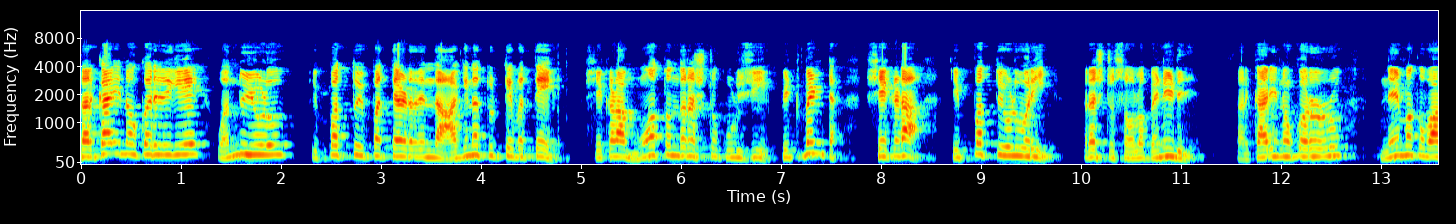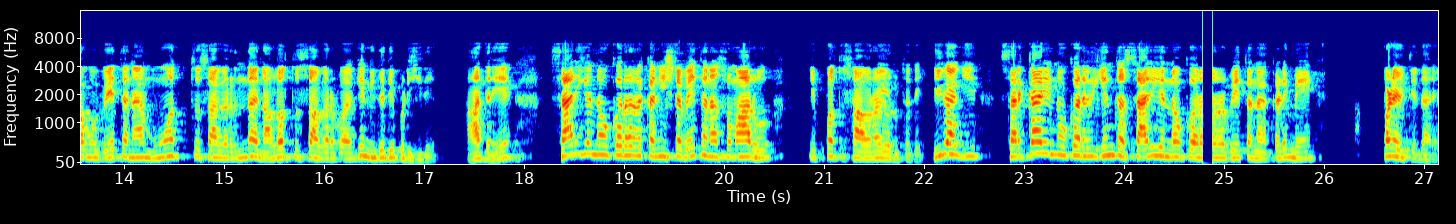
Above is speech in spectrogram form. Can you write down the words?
ಸರ್ಕಾರಿ ನೌಕರರಿಗೆ ಒಂದು ಏಳು, ಇಪ್ಪತ್ತು ಇಪ್ಪತ್ತೆರಡರಿಂದ ಆಗಿನ ತುಟ್ಟಿ ಭತ್ತೆ ಶೇಕಡಾ ಮೂವತ್ತೊಂದರಷ್ಟು ಕೂಡಿಸಿ ಫಿಟ್ಮೆಂಟ್ ಶೇಕಡಾ ಇಪ್ಪತ್ತೇಳುವರಿರಷ್ಟು ಸೌಲಭ್ಯ ನೀಡಿದೆ. ಸರ್ಕಾರಿ ನೌಕರರು ನೇಮಕವಾಗುವ ವೇತನ ಮೂವತ್ತು ಸಾವಿರದಿಂದ ನಲವತ್ತು ಸಾವಿರವಾಗಿ ನಿಗದಿಪಡಿಸಿದೆ. ಆದರೆ ಸಾರಿಗೆ ನೌಕರರ ಕನಿಷ್ಠ ವೇತನ ಸುಮಾರು ಇಪ್ಪತ್ತು ಸಾವಿರ ಇರುತ್ತದೆ. ಹೀಗಾಗಿ ಸರ್ಕಾರಿ ನೌಕರರಿಗಿಂತ ಸಾರಿಗೆ ನೌಕರರ ವೇತನ ಕಡಿಮೆ ಪಡೆಯುತ್ತಿದ್ದಾರೆ.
